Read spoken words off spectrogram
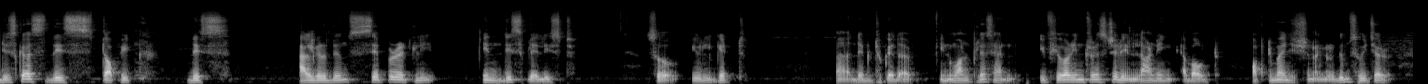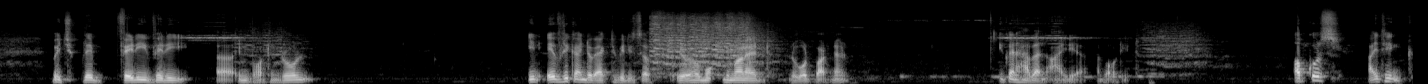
discuss this topic this algorithms separately in this playlist. So you will get uh, them together in one place. And if you are interested in learning about optimization algorithms which are which play very very uh, important role in every kind of activities of your humanoid robot partner. You can have an idea about it. Of course i think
